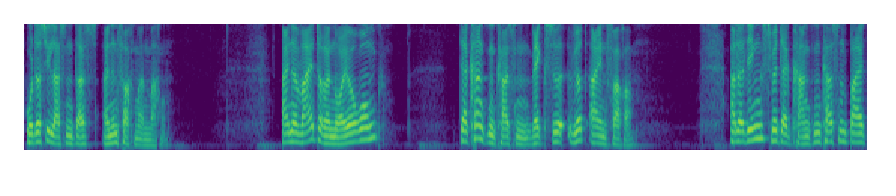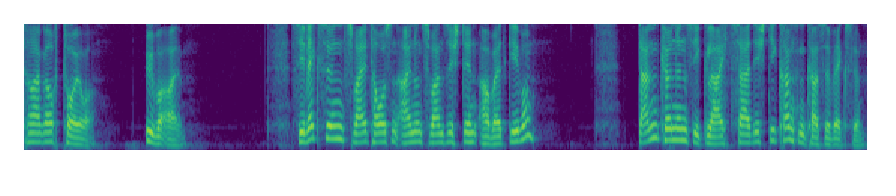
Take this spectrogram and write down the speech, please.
oder Sie lassen das einen Fachmann machen. Eine weitere Neuerung der Krankenkassenwechsel wird einfacher. Allerdings wird der Krankenkassenbeitrag auch teurer. Überall. Sie wechseln 2021 den Arbeitgeber? Dann können Sie gleichzeitig die Krankenkasse wechseln.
